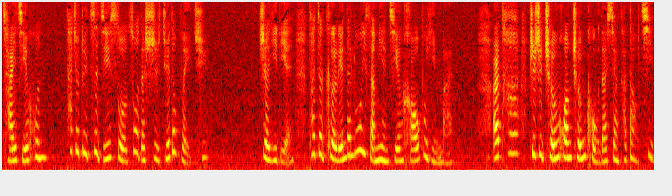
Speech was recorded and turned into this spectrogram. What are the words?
才结婚，他就对自己所做的事觉得委屈。这一点，他在可怜的路易莎面前毫不隐瞒，而他只是诚惶诚恐的向他道歉。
